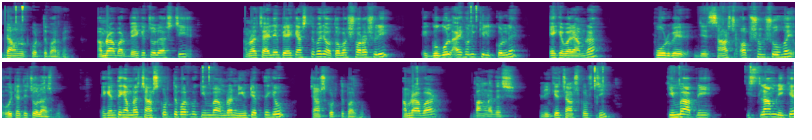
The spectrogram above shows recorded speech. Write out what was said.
ডাউনলোড করতে পারবেন। আমরা আবার ব্যাকে চলে আসছি। আমরা চাইলে ব্যাকে আসতে পারি, অথবা সরাসরি এই গুগল আইকনে ক্লিক করলে একেবারে আমরা পূর্বের যে সার্চ অপশন শো হয়, ওইটাতে চলে আসব। এখান থেকে আমরা চার্জ করতে পারব কিংবা আমরা নিউ ট্যাব থেকেও চার্জ করতে পারব। আমরা আবার বাংলাদেশ লিখে চার্জ করছি, কিংবা আপনি ইসলাম লিখে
